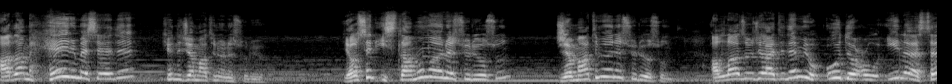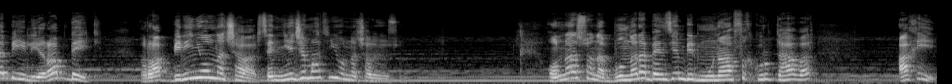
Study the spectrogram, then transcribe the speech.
adam her meselede kendi cemaatini öne sürüyor. Ya sen İslam'ı mı öne sürüyorsun? Cemaati mi öne sürüyorsun? Allah Azze ve Celle demiyor. Ud'u ila sabili rabbik. Rabbinin yoluna çağır. Sen niye cemaatin yoluna çağırıyorsun? Ondan sonra bunlara benzeyen bir münafık grup daha var. Ahi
